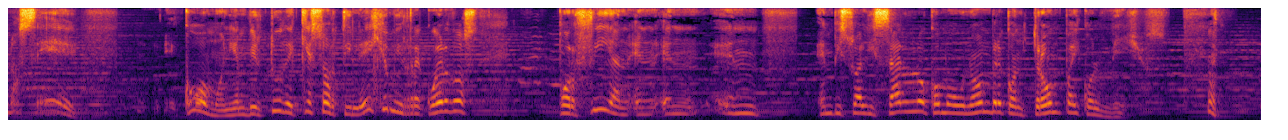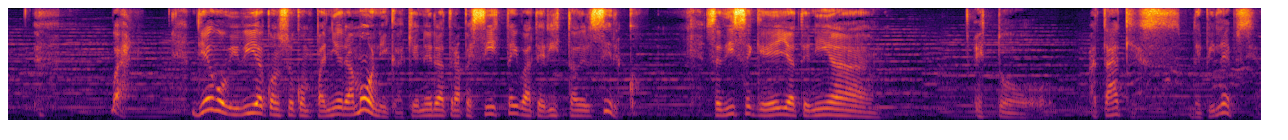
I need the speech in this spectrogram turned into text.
no sé cómo ni en virtud de qué sortilegio mis recuerdos porfían en, en, en visualizarlo como un hombre con trompa y colmillos. bueno, Diego vivía con su compañera Mónica, quien era trapecista y baterista del circo. Se dice que ella tenía estos ataques de epilepsia.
